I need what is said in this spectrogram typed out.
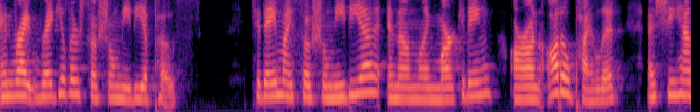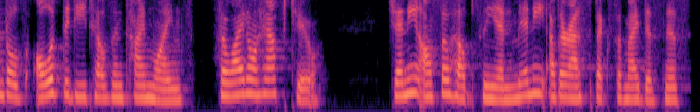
and write regular social media posts. Today, my social media and online marketing are on autopilot as she handles all of the details and timelines, so I don't have to. Jenny also helps me in many other aspects of my business,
